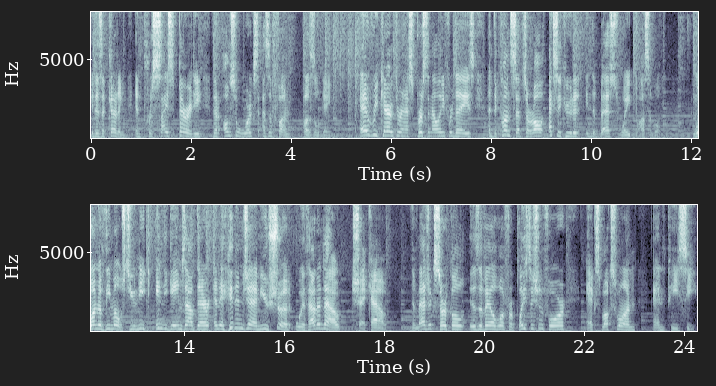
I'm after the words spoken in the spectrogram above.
It is a cutting and precise parody that also works as a fun puzzle game. Every character has personality for days, and the concepts are all executed in the best way possible. One of the most unique indie games out there and a hidden gem you should, without a doubt, check out. The Magic Circle is available for PlayStation 4, Xbox One, and PC.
